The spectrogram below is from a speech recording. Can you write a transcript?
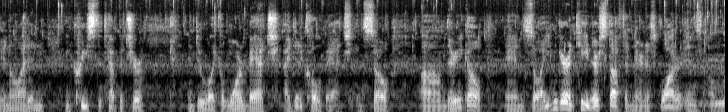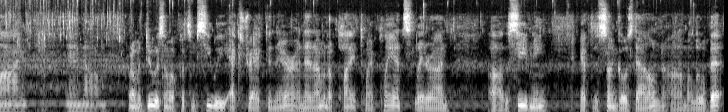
You know, I didn't increase the temperature and do like a warm batch. I did a cold batch and so um, there you go. And so you can guarantee there's stuff in there. This water is alive. And um, what I'm going to do is I'm going to put some seaweed extract in there, and then I'm going to apply it to my plants later on uh, this evening after the sun goes down um, a little bit.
